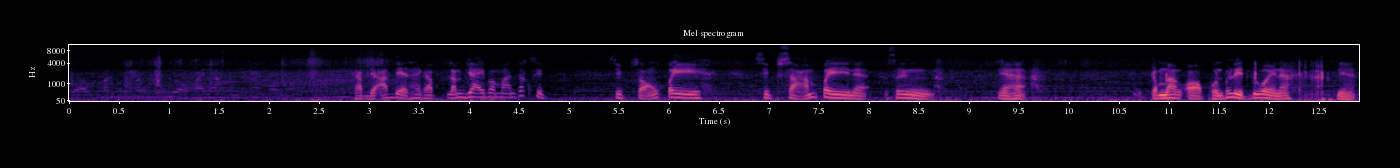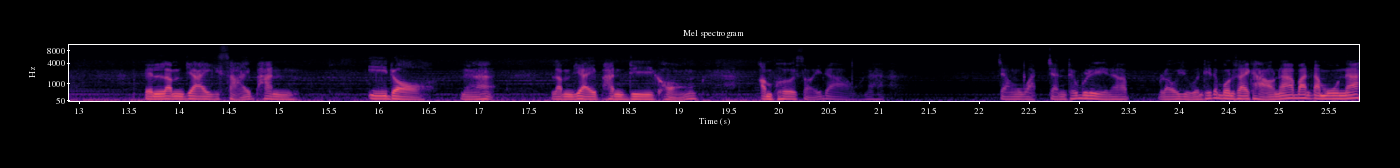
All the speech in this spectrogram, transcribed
เดี๋ยวมันมันมีออกไปแล้วมันไม่แน่ใจครับเดี๋ยวอัปเดตให้ครับลำไยประมาณสักสิบสิบสองปีสิบสามปีเนี่ยซึ่งเนี่ยฮะกำลังออกผลผลิตด้วยนะเนี่ยเป็นลำไยสายพันธุ์อีดอร์นะฮะลำไยพันธุ์ดีของ อำเภอสอยดาวนะฮะจังหวัดจันทบุรีนะครับ เราอยู่กันที่ตำบลทรายขาวนะ บ้านตามูลนะ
